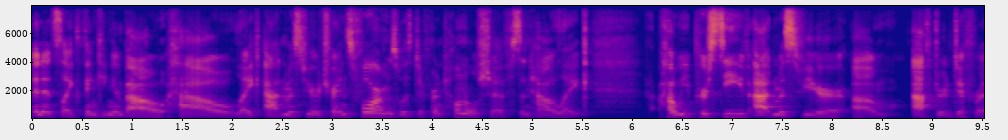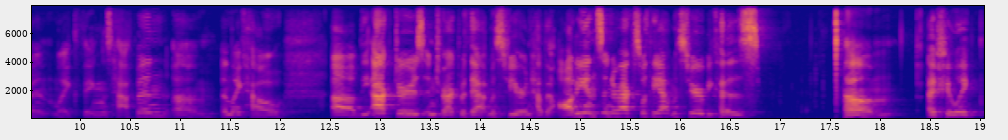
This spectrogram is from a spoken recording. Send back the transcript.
and it's like thinking about how like atmosphere transforms with different tonal shifts and how like how we perceive atmosphere um, after different like things happen um, and like how uh, the actors interact with the atmosphere and how the audience interacts with the atmosphere because um, i feel like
